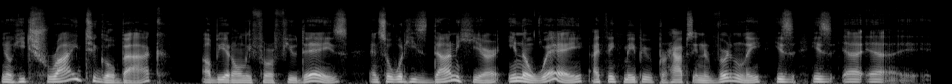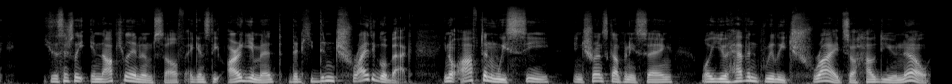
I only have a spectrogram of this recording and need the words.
you know he tried to go back, albeit only for a few days. And so what he's done here, in a way, I think maybe perhaps inadvertently, he's he's uh, uh, he's essentially inoculated himself against the argument that he didn't try to go back. You know, often we see insurance companies saying, well, you haven't really tried, so how do you know?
